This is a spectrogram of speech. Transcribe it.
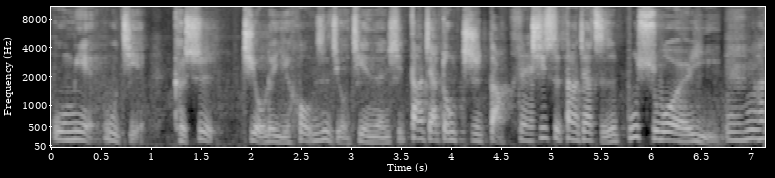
污蔑误解。可是久了以后，日久见人心，大家都知道。对，其实大家只是不说而已。嗯他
